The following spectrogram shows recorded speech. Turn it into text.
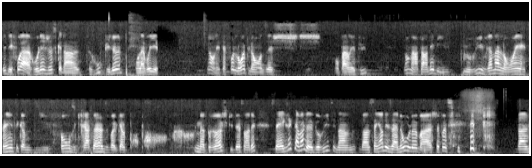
sais, des fois, elle roulait jusque dans le trou, puis là, on la voyait Là, on était full loin, puis là, on disait chut, on parlait plus. Là, on entendait des bruits vraiment lointains, tu comme du fond du cratère du volcan, notre roche qui descendait. C'était exactement le bruit, dans, dans Le Seigneur des Anneaux, là, ben, je sais pas si... dans le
